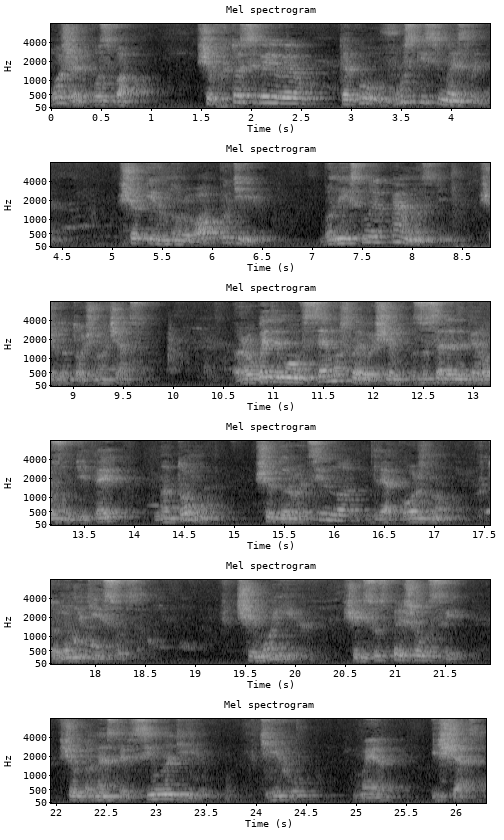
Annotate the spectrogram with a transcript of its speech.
Боже позбав, щоб хтось виявив таку вузькість мислення, що ігнорував подію, бо не існує певності щодо точного часу. Робитимемо все можливе, щоб зосередити розум дітей на тому, що дорогоцінно для кожного, хто любить Ісуса. Вчимо їх, що Ісус прийшов у світ, щоб принести всім надію, втіху, мир і щастя.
